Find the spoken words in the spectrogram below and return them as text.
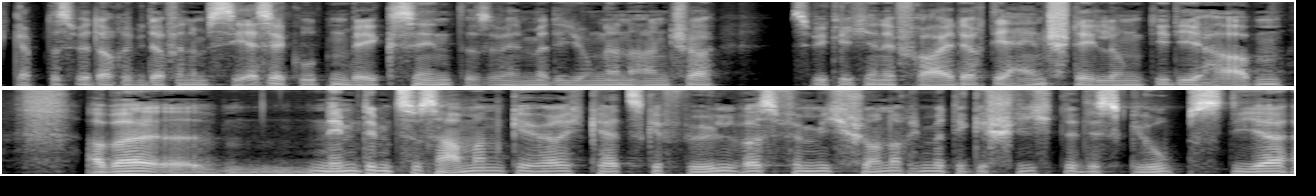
Ich glaube, dass wir da auch wieder auf einem sehr, sehr guten Weg sind. Also wenn man die Jungen anschaut, ist wirklich eine Freude, auch die Einstellung, die die haben. Aber äh, neben dem Zusammengehörigkeitsgefühl war es für mich schon auch immer die Geschichte des Clubs, die ja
